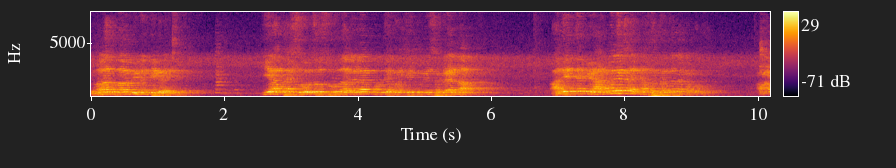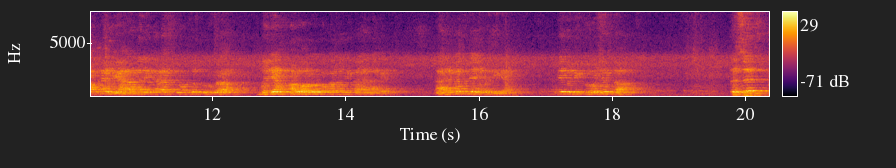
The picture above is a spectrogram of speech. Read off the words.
तुम्हाला तुम्हाला विनंती करायची. की आता शोध जो सुरू झालेला आहे, पुढच्या वर्षी तुम्ही सगळ्यांना आदित्य विहारमध्ये करायचं असं करता नका करू. आपापल्या विहारामध्ये करा शोध सुरू करा. म्हणजे हळूहळू लोकांना ते करायला लागेल. कार्यक्रम त्याच्यामध्ये घ्या ते तुम्ही करू शकता. तसंच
